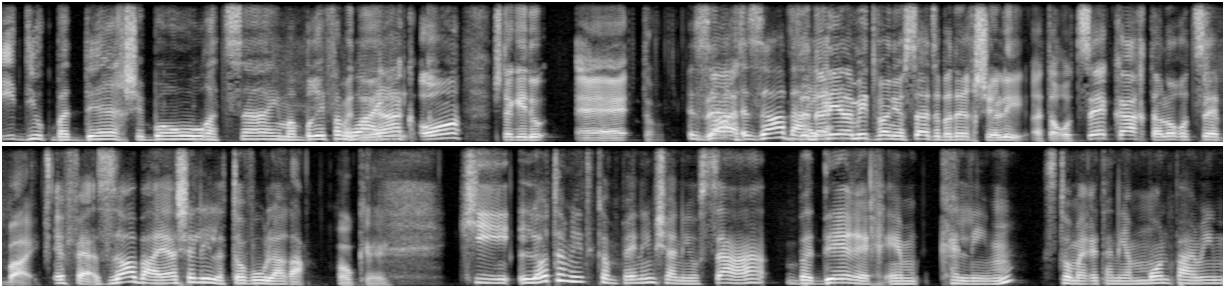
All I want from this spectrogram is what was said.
בדיוק בדרך שבו הוא רצה עם הבריף וואי. המדויק, או שתגידו, אה, טוב, זו- זה, זו הבעיה. זה דניאל עמית ואני עושה את זה בדרך שלי. אתה רוצה כך, אתה לא רוצה, ביי. יפה, זו הבעיה שלי לטוב ולרע. אוקיי. כי לא תמיד קמפיינים שאני עושה בדרך הם קלים. זאת אומרת, אני המון פעמים,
